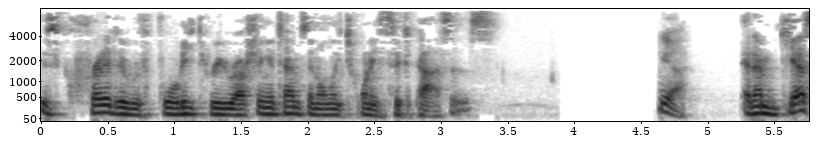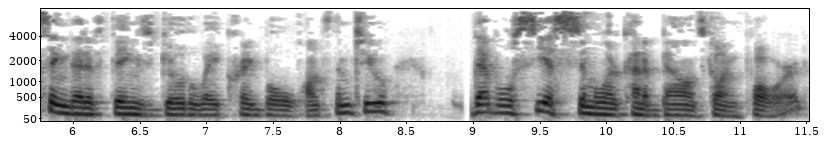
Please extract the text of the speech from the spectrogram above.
is credited with 43 rushing attempts and only 26 passes. Yeah. And I'm guessing that if things go the way Craig Bohl wants them to, that we'll see a similar kind of balance going forward.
